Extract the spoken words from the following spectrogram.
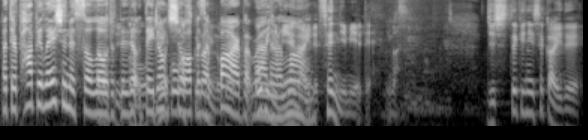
but their population is so low that た they don't, they don't 人 show 口 up が as 少 a bar, の but rather に a 見えないで line. 線に見えています実質的に世界で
